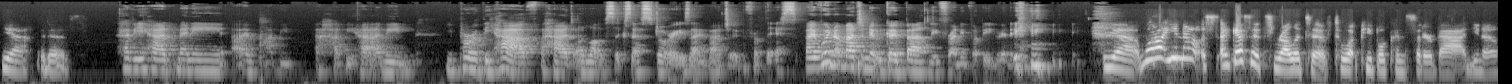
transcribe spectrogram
Yeah, it is. Have you had many? I, I mean, have you had? I mean, you probably have had a lot of success stories, I imagine, from this. I wouldn't imagine it would go badly for anybody, really. yeah. Well, you know, I guess it's relative to what people consider bad. You know,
